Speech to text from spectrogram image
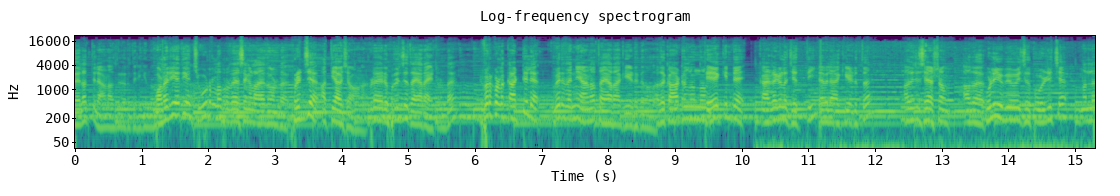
ബലത്തിലാണ് അത് തീർത്തിരിക്കുന്നത്. വളരെയധികം ചൂടുള്ള പ്രദേശങ്ങളായതുകൊണ്ട് ഫ്രിഡ്ജ് അത്യാവശ്യമാണ്. ഇവിടെ ഒരു ഫ്രിഡ്ജ് തയ്യാറായിട്ടുണ്ട്. ഇവർക്കുള്ള കട്ടിൽ ഇവർ തന്നെയാണ് തയ്യാറാക്കി എടുക്കുന്നത് അത് കാട്ടിൽ നിന്നും തേക്കിന്റെ കഴകൾ ചെത്തി ലെവലാക്കിയെടുത്ത് അതിനുശേഷം അത് ഉളി ഉപയോഗിച്ച് പൊഴിച്ച് നല്ല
